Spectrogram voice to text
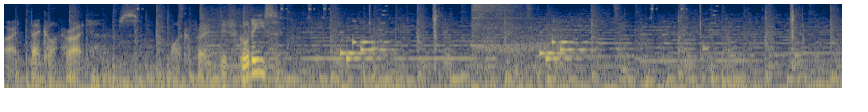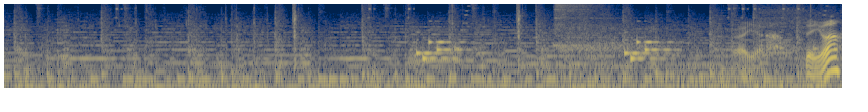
Alright, back on. Right. Microphone difficulties. Oh yeah, there you are.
